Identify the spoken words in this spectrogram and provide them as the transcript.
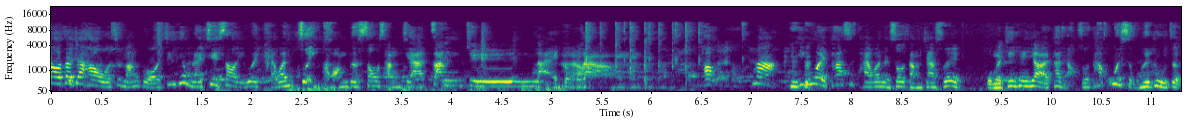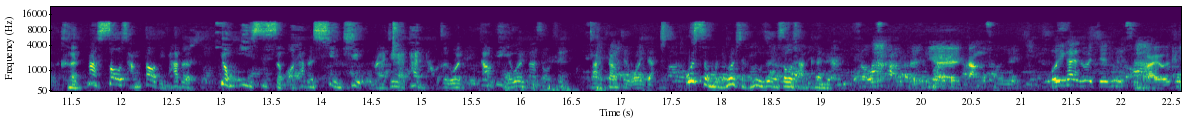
Hello，大家好，我是芒果。今天我们来介绍一位台湾最狂的收藏家张军，来鼓掌。好，那因为他是台湾的收藏家，所以我们今天要来探讨说他为什么会入这个坑。那收藏到底他的用意是什么？他的兴趣，我们来今天来探讨这个问题。第一个问题，那首先，来张军问一下，为什么你会想入这个收藏坑呢？收藏坑，因为当初我一开始会接触纸牌游戏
